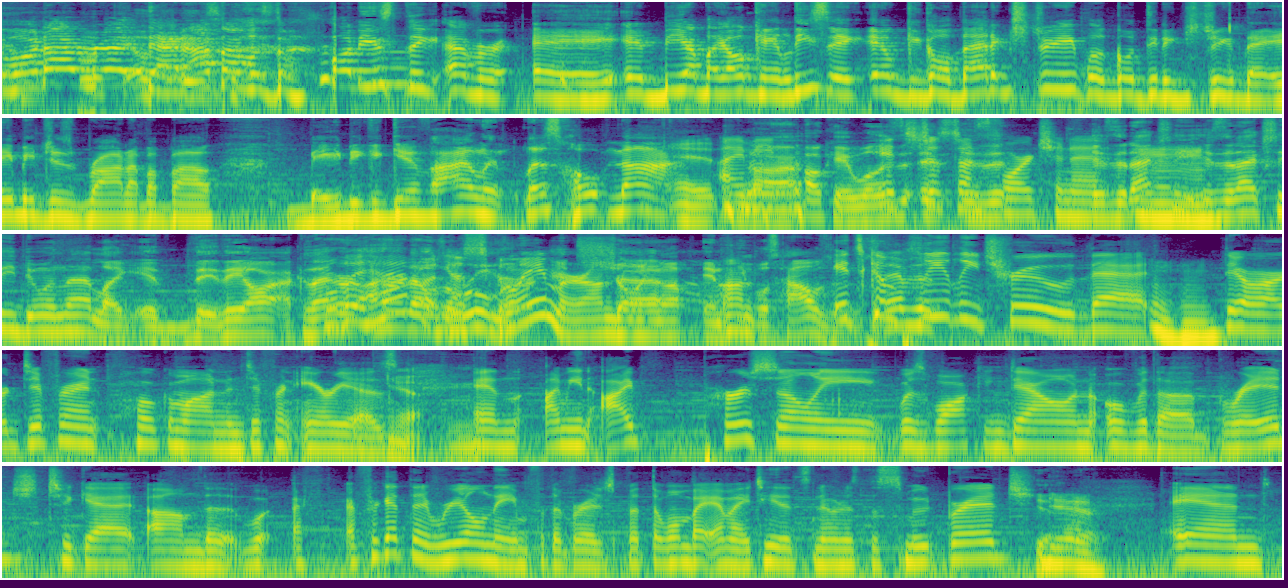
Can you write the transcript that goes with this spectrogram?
And when I read that, I thought it was the funniest thing ever. A and B, I'm like, okay, at least it, it can go that extreme. We'll go to the extreme that Amy just brought up about maybe could get violent. Let's hope not. It- I mean, Uh, okay, well, it's it- just is unfortunate. Is it actually is it actually doing that? Like it, they, they are because I Well, heard, I heard that was a rumor. disclaimer It's on showing the- up in on- people's houses. It's completely true that there are different Pokemon in different areas. Yeah. And I mean, I personally was walking down over the bridge to get um, the what- I f- I forget the real name for the bridge, but the one by MIT that's known as the Smoot Bridge. yeah. And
